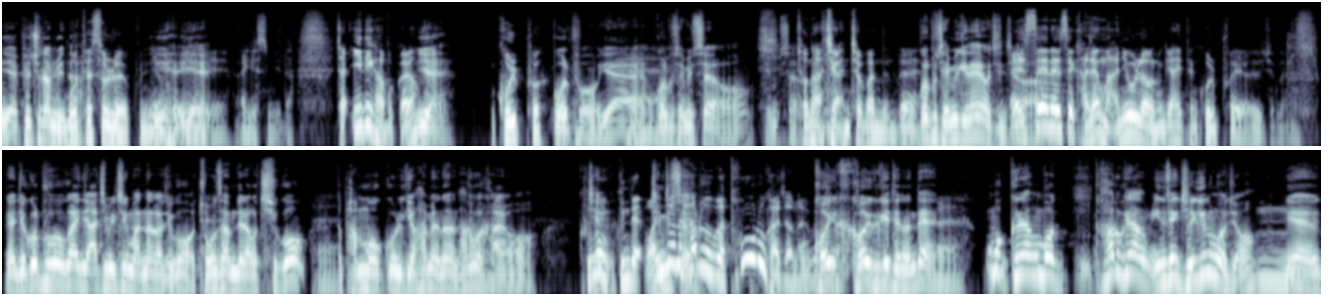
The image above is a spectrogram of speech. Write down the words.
예, 표출합니다. 모태솔로였군요. 예, 예, 예. 예. 알겠습니다. 자, 1위 가볼까요? 예. 골프. 골프. 예. 네. 골프 재밌어요. 재밌어요. 저는 아직 안 쳐봤는데 골프 재밌긴 해요, 진짜. SNS에 가장 많이 올라오는 게 하여튼 골프예요 요즘에. 그러니까 이제 골프가 이제 아침 일찍 만나가지고 좋은 사람들하고 치고 또 밥 먹고 이렇게 하면은 하루가 가요. 그거 재- 근데 완전 재밌어요. 하루가 통으로 가잖아요. 거의 그렇죠? 거의 그렇게 되는데 네. 뭐 그냥 뭐 하루 그냥 인생 즐기는 거죠. 음. 예,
